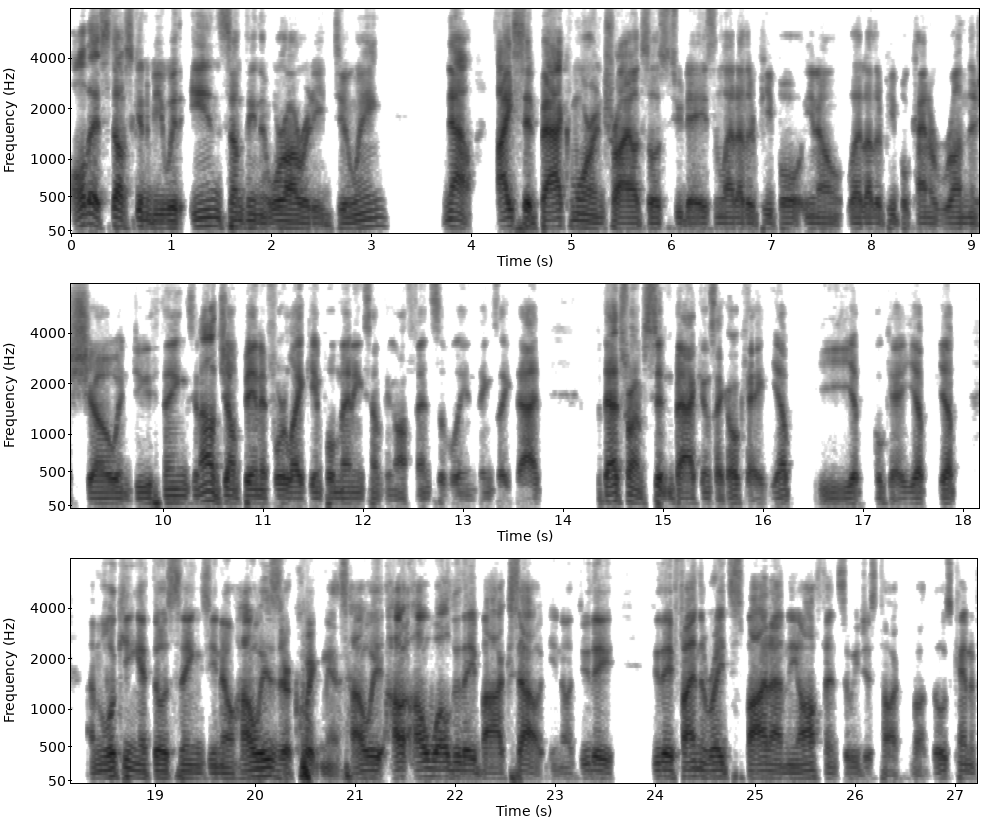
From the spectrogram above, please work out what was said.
All that stuff's going to be within something that we're already doing. Now, I sit back more in tryouts those two days and let other people, you know, let other people kind of run the show and do things. And I'll jump in if we're like implementing something offensively and things like that. But that's where I'm sitting back and it's like, okay, yep, yep, okay, yep, yep. I'm looking at those things. You know, how is their quickness? How how how well do they box out? You know, do they do they find the right spot on the offense that we just talked about? Those kind of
